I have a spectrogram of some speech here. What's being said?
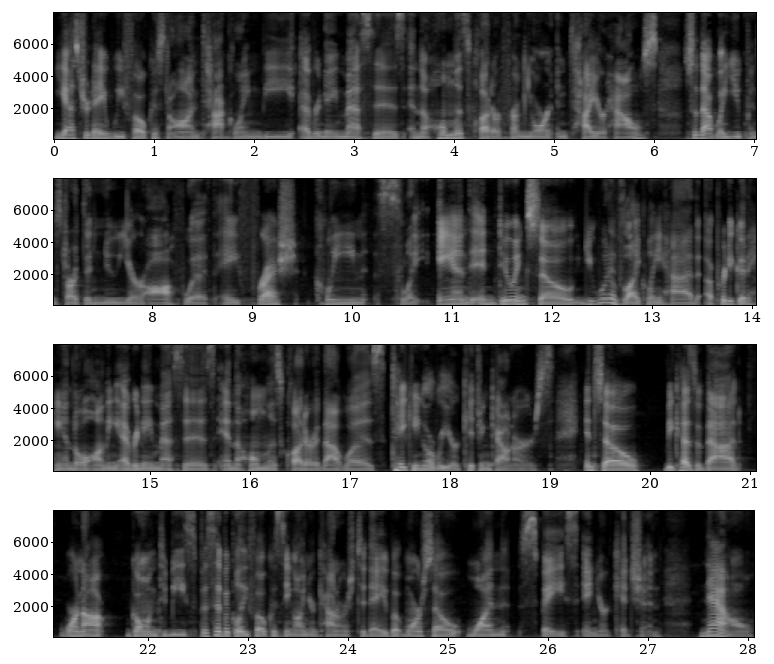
Yesterday, we focused on tackling the everyday messes and the homeless clutter from your entire house so that way you can start the new year off with a fresh, clean slate. And in doing so, you would have likely had a pretty good handle on the everyday messes and the homeless clutter that was taking over your kitchen counters. And so, because of that, we're not going to be specifically focusing on your counters today, but more so one space in your kitchen. Now,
